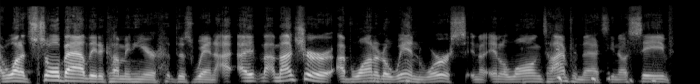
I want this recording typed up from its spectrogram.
I wanted so badly to come in here this win. I, I am not sure I've wanted a win worse in a, in a long time from that. You know, save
